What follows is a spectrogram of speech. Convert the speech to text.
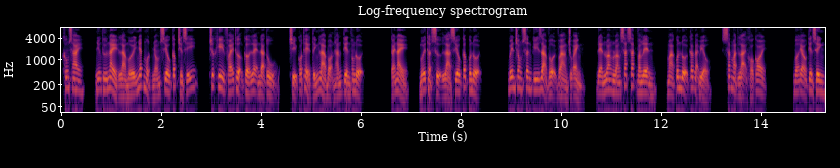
không sai, những thứ này là mới nhất một nhóm siêu cấp chiến sĩ, trước khi phái thượng cờ lẹn đạ tù, chỉ có thể tính là bọn hắn tiên phong đội. Cái này, mới thật sự là siêu cấp quân đội. Bên trong sân ký giả vội vàng chụp ảnh, đèn loang loáng sát sát vang lên, mà quân đội các đại biểu, sắc mặt lại khó coi. Bờ eo tiên sinh.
